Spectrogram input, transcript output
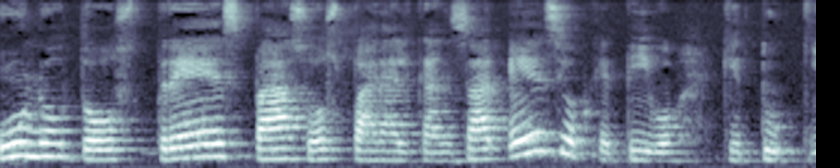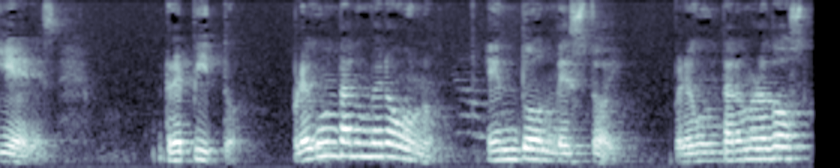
uno, dos, tres pasos para alcanzar ese objetivo que tú quieres. Repito, pregunta número uno, ¿en dónde estoy? Pregunta número dos,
